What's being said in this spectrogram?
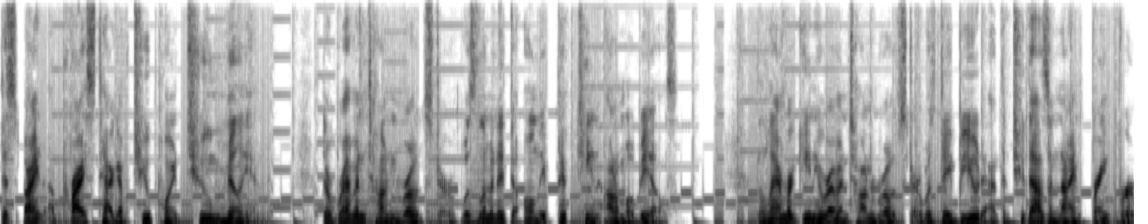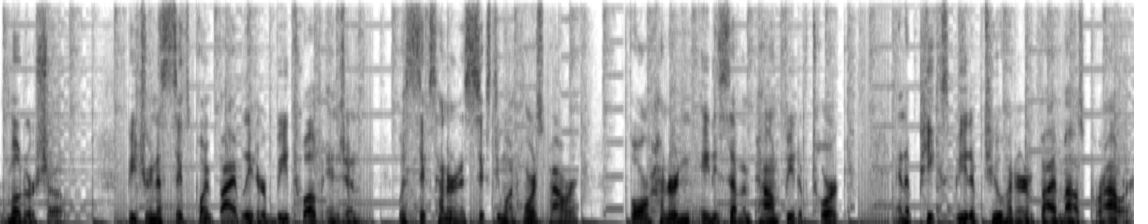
Despite a price tag of 2.2 million, the Reventon Roadster was limited to only 15 automobiles. The Lamborghini Reventon Roadster was debuted at the 2009 Frankfurt Motor Show, featuring a 6.5-liter V12 engine with 661 horsepower, 487 pound-feet of torque, and a peak speed of 205 miles per hour.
